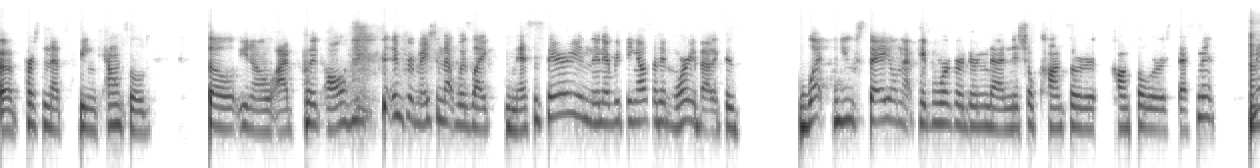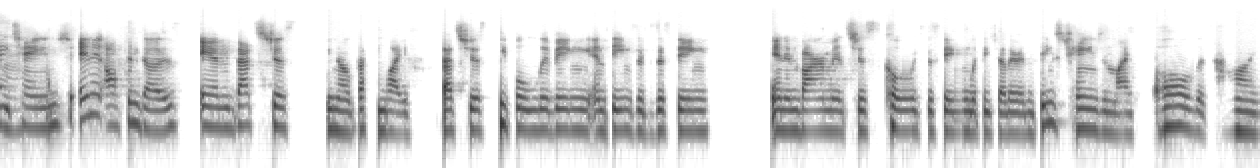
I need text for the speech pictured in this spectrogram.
a person that's being counseled. So you know, I put all the information that was like necessary, and then everything else I didn't worry about it because what you say on that paperwork or during that initial consult or assessment may Mhm. change, and it often does. And that's just you know that's life. That's just people living and things existing and environments just coexisting with each other and things change in life all the time.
